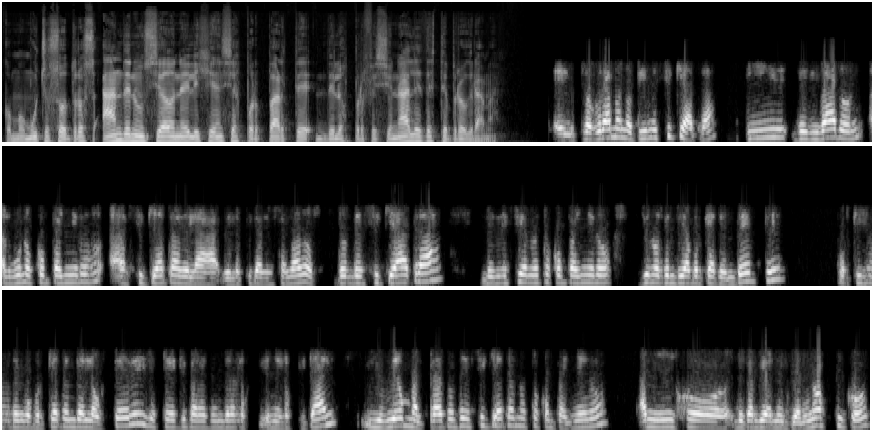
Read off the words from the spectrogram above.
como muchos otros, han denunciado negligencias por parte de los profesionales de este programa el programa no tiene psiquiatra y derivaron algunos compañeros al psiquiatra de la, del Hospital de Salvador, donde el psiquiatra le decía a nuestros compañeros, yo no tendría por qué atenderte, porque yo no tengo por qué atenderla a ustedes, yo estoy aquí para atenderlos en el hospital, y hubieron maltratos del psiquiatra a nuestros compañeros, a mi hijo le cambiaron el diagnóstico,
